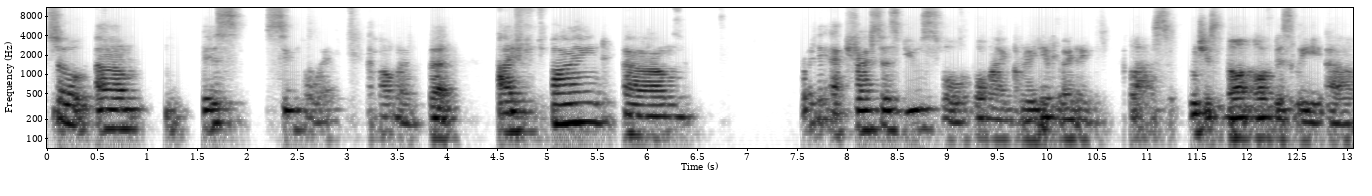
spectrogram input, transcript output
So, um, it is simple and common, but I find, um, writing ekphrasis useful for my creative writing class, which is not obviously, uh,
